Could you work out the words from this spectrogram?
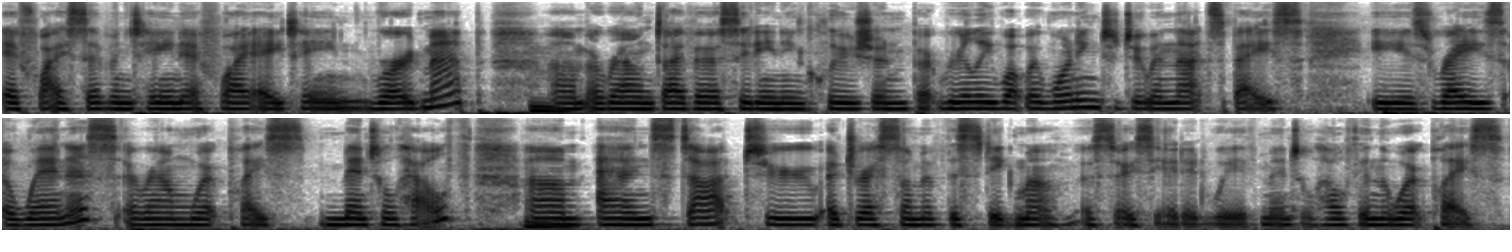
FY17, FY18 roadmap mm. Um, around diversity and inclusion. But really, what we're wanting to do in that space is raise awareness around workplace mental health mm. um, and start to address some of the stigma associated with mental health in the workplace.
